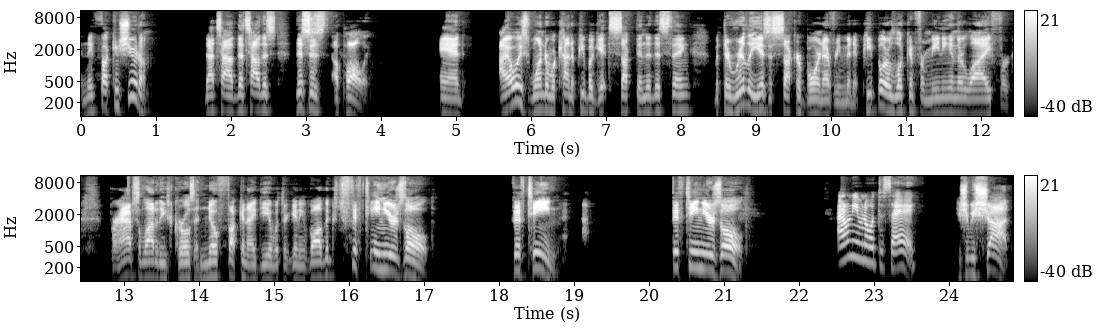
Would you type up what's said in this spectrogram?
and they fucking shoot them. That's how that's how this this is appalling. And I always wonder what kind of people get sucked into this thing, but there really is a sucker born every minute. People are looking for meaning in their life, or perhaps a lot of these girls had no fucking idea what they're getting involved in. 15 years old. 15. 15 years old. I don't even know what to say. You should be shot.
